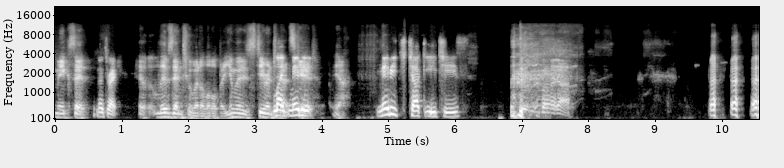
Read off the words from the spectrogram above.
makes it. That's right. It lives into it a little bit. You may steer into like maybe. Yeah. Maybe Chuck E. Cheese. but uh,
